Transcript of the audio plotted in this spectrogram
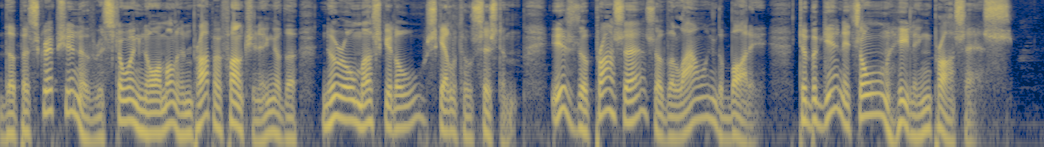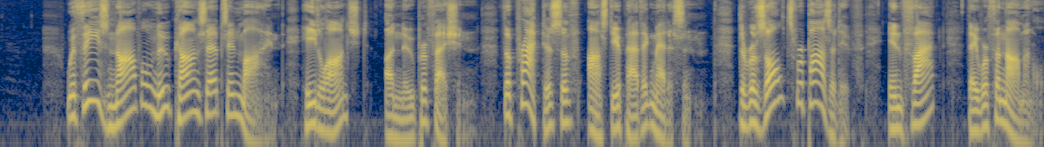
the prescription of restoring normal and proper functioning of the neuromusculoskeletal system is the process of allowing the body to begin its own healing process. With these novel new concepts in mind, he launched a new profession, the practice of osteopathic medicine. The results were positive. In fact, they were phenomenal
